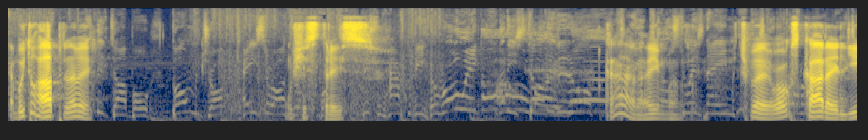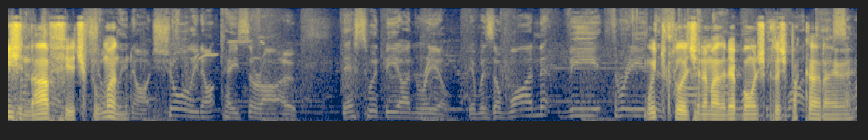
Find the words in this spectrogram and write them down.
é muito rápido, né, velho? Um x3. Caralho, mano. Tipo, é igual os caras, Elige, Naf, tipo, mano. It was a 1v3 Muito clutch, né, mano? Ele é bom de clutch pra caralho, velho.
